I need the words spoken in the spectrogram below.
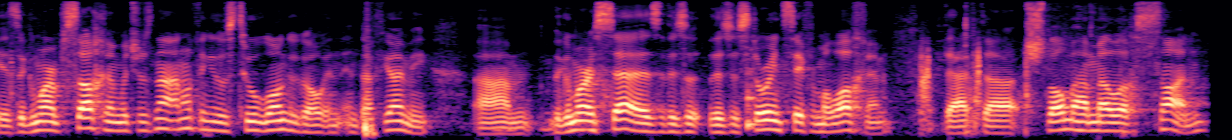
is the Gemara Pesachim, which was not, I don't think it was too long ago in, in Daf Yomi. Um, the Gemara says there's a, there's a story in Sefer Malachim that uh, Shlomo HaMelech's son,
